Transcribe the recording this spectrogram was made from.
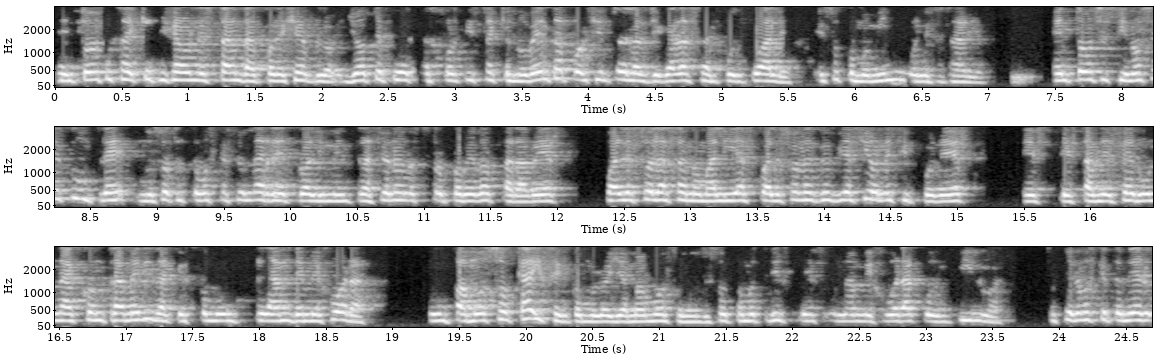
Entonces hay que fijar un estándar. Por ejemplo, yo te pido transportista que el 90% de las llegadas sean puntuales. Eso como mínimo necesario. Entonces, si no se cumple, nosotros tenemos que hacer una retroalimentación a nuestro proveedor para ver cuáles son las anomalías, cuáles son las desviaciones y poder este, establecer una contramedida, que es como un plan de mejora. Un famoso Kaizen, como lo llamamos en el industria automotriz, que es una mejora continua. Entonces tenemos que tener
